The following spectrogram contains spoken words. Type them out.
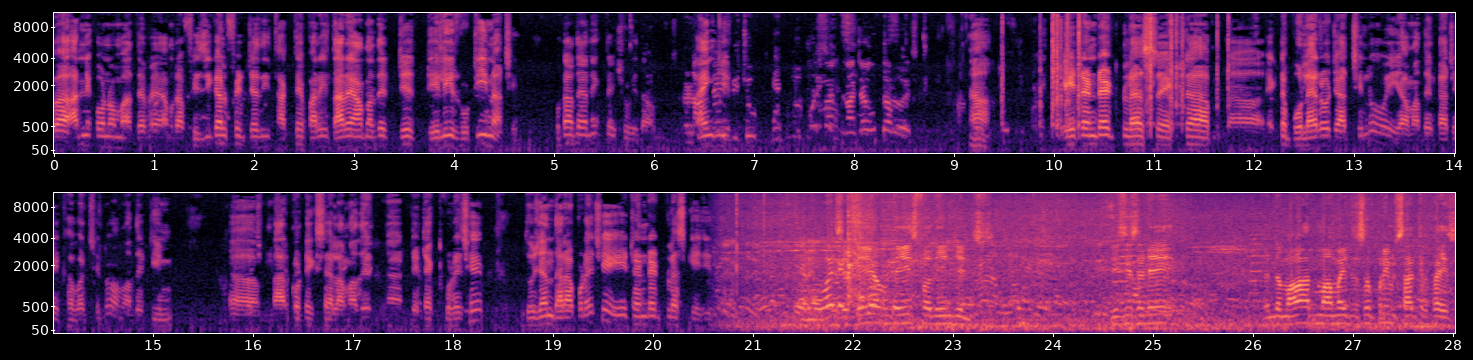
বা অন্য কোনো মাধ্যমে আমরা ফিজিক্যাল ফিট যদি থাকতে পারি, তাহলে আমাদের যে ডেলি রুটিন আছে, ওটাতে অনেকটাই সুবিধা হবে। থ্যাংক ইউ হ্যাঁ। এইট হান্ড্রেড প্লাস একটা একটা বোলেরো যাচ্ছিল, ওই আমাদের কাছে খবর ছিল, আমাদের টিম নার্কোটিক সেল আমাদের ডিটেক্ট করেছে। দুজন ধরা পড়েছে eight hundred plus KG. This is a day when the Mahatma made the supreme sacrifice.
